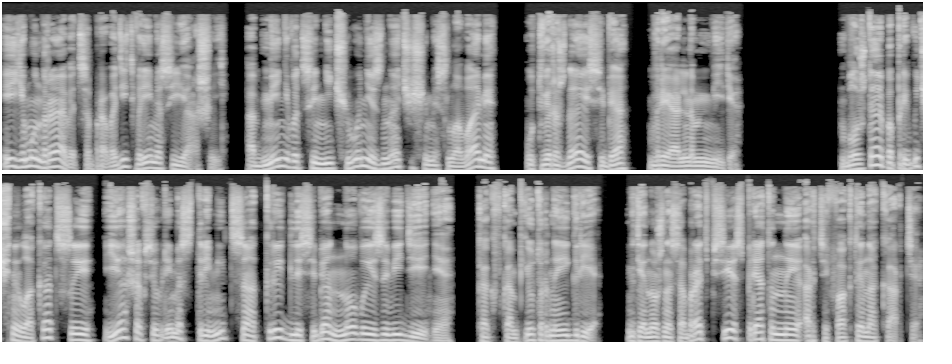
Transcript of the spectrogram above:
и ему нравится проводить время с Яшей, обмениваться ничего не значащими словами, утверждая себя в реальном мире. Блуждая по привычной локации, Яша все время стремится открыть для себя новые заведения, как в компьютерной игре, где нужно собрать все спрятанные артефакты на карте.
